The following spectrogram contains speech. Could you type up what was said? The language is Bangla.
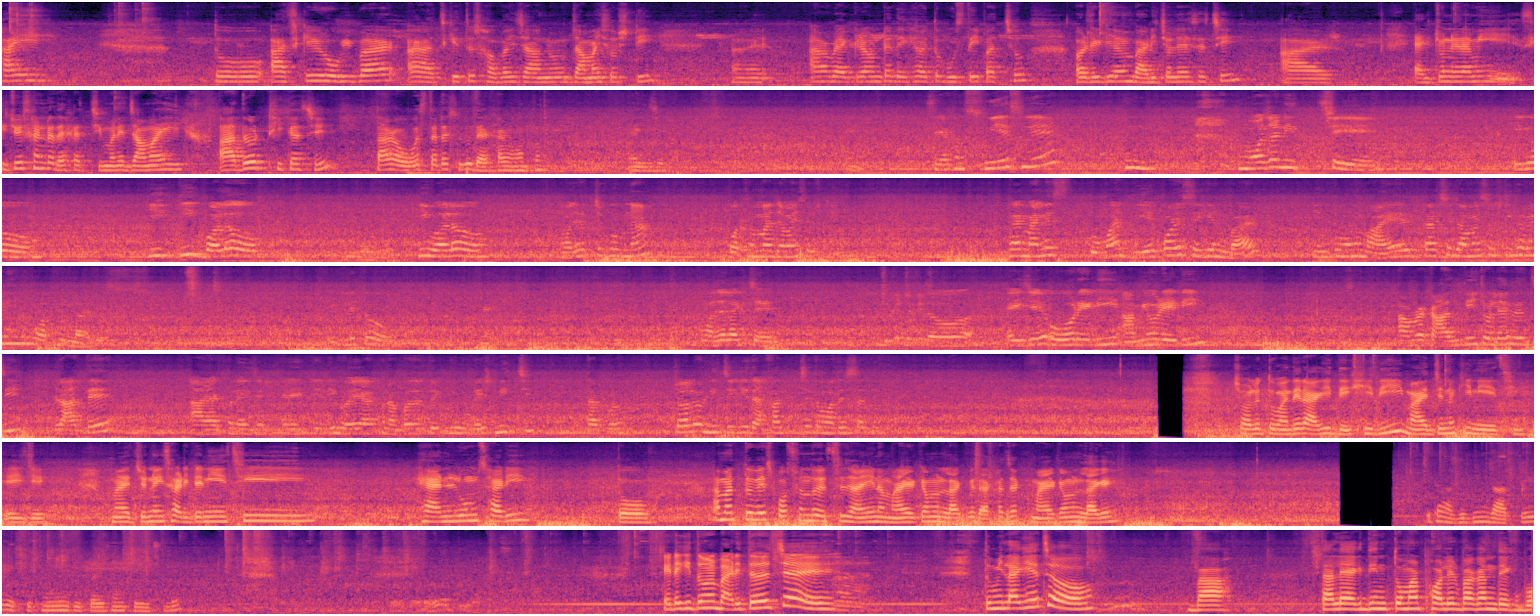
হাই। তো আজকে রবিবার আর আজকে তো সবাই জানো, জামাই ষষ্ঠী। আর আমার ব্যাকগ্রাউন্ডটা দেখে হয়তো বুঝতেই পারছ। অলরেডি আমি বাড়ি চলে এসেছি। আর একজনের আমি সিচুয়েশানটা দেখাচ্ছি। মানে জামাই আদর ঠিক আছে, তার অবস্থাটা শুধু দেখার মতো। এই যে। সে এখন শুয়ে শুয়ে মজা নিচ্ছে। ইগো কি কি বলো? কি বলো? মজা হচ্ছে খুব না? প্রথমবার জামাই ষষ্ঠী। হ্যাঁ মানে তোমার বিয়ের পরে সেকেন্ড বার, কিন্তু মানে মায়ের কাছে জামাই ষষ্ঠী খাবে কিন্তু প্রথমবার। দেখলে তো মজা লাগছে। তো এই যে ও রেডি আমিও রেডি আমরা কালকেই চলে এসেছি, রাতে। আর এখন এই যে রেডি হয়ে এখন আপাতত একটু রেস্ট নিচ্ছি। তারপর চলো নিচে গিয়ে দেখা হচ্ছে তোমাদের সাথে। চলো তোমাদের আগেই দেখিয়ে দিই মায়ের জন্য কি নিয়েছি। এই যে, মায়ের জন্য এই শাড়িটা নিয়েছি। হ্যান্ডলুম শাড়ি। তো আমার তো বেশ পছন্দ হয়েছে, জানি না মায়ের কেমন লাগবে, দেখা যাক মায়ের কেমন লাগে। এটা আগের দিন রাতে একটুখানি প্রিপারেশন চলছিল। এটা কি তোমার বাড়িতে হয়েছে? তুমি লাগিয়েছো? বাহ। তাহলে একদিন তোমার ফলের বাগান দেখব।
